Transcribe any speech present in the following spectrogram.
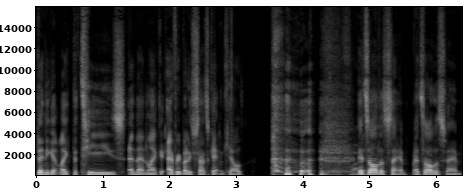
then you get like the tease and then like everybody starts getting killed. It's all the same. It's all the same.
